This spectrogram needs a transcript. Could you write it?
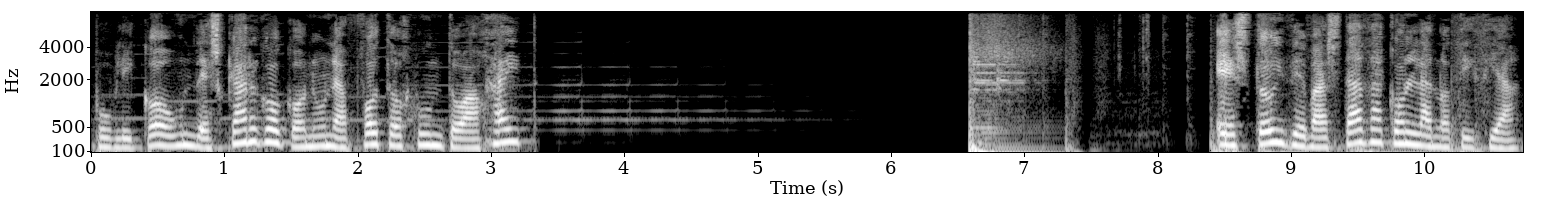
publicó un descargo con una foto junto a Haidt. Estoy devastada con la noticia,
